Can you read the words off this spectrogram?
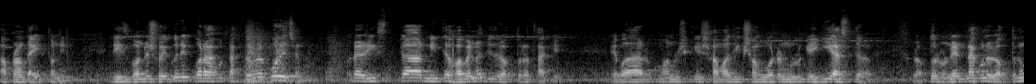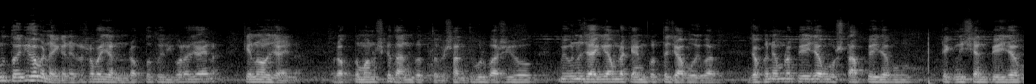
আপনার দায়িত্ব নিন। রিস্ক বন্ডে সই করে করা ডাক্তাররা করেছেন। ওটা রিস্কটা নিতে হবে না যদি রক্তটা থাকে। এবার মানুষকে সামাজিক সংগঠনগুলোকে এগিয়ে আসতে হবে। রক্ত ডোনেট না করলে রক্ত কিন্তু তৈরি হবে না এখানে, এটা সবাই জানেন, রক্ত তৈরি করা যায় না, কেনাও যায় না। রক্ত মানুষকে দান করতে হবে শান্তিপুরবাসী হোক বিভিন্ন জায়গায় আমরা ক্যাম্প করতে যাব এবার। যখনই আমরা পেয়ে যাব স্টাফ পেয়ে যাব টেকনিশিয়ান পেয়ে যাব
